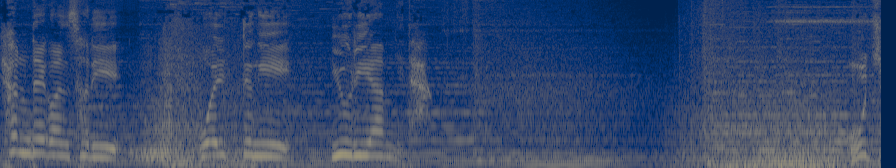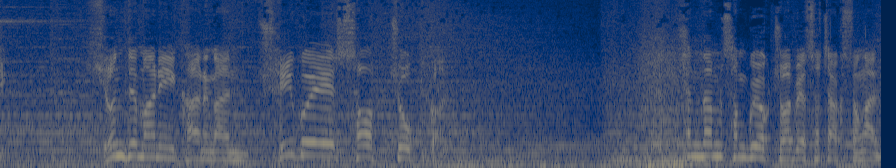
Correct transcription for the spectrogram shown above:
현대건설이 월등히 유리합니다. 오직 현대만이 가능한 최고의 사업 조건. 한남 3구역 조합에서 작성한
